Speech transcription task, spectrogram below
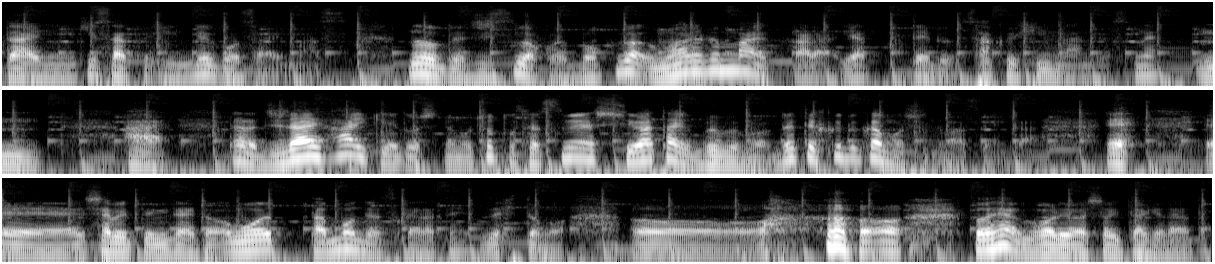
大人気作品でございます。なので実はこれ僕が生まれる前からやってる作品なんですね。うん。はい。だから時代背景としてもちょっと説明しがたい部分も出てくるかもしれませんが、え、えー、喋ってみたいと思ったもんですからね、ぜひとも、お その辺はご了承いただけたらと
